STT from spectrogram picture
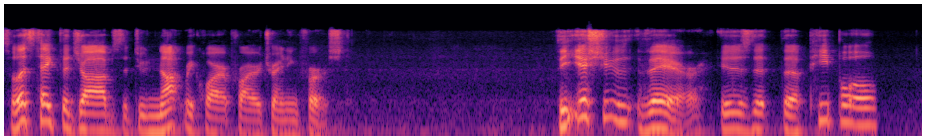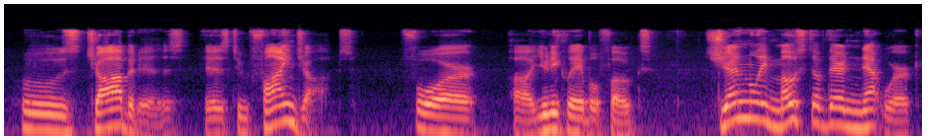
So let's take the jobs that do not require prior training first. The issue there is that the people whose job it is is to find jobs for uh, uniquely able folks. Generally, most of their network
